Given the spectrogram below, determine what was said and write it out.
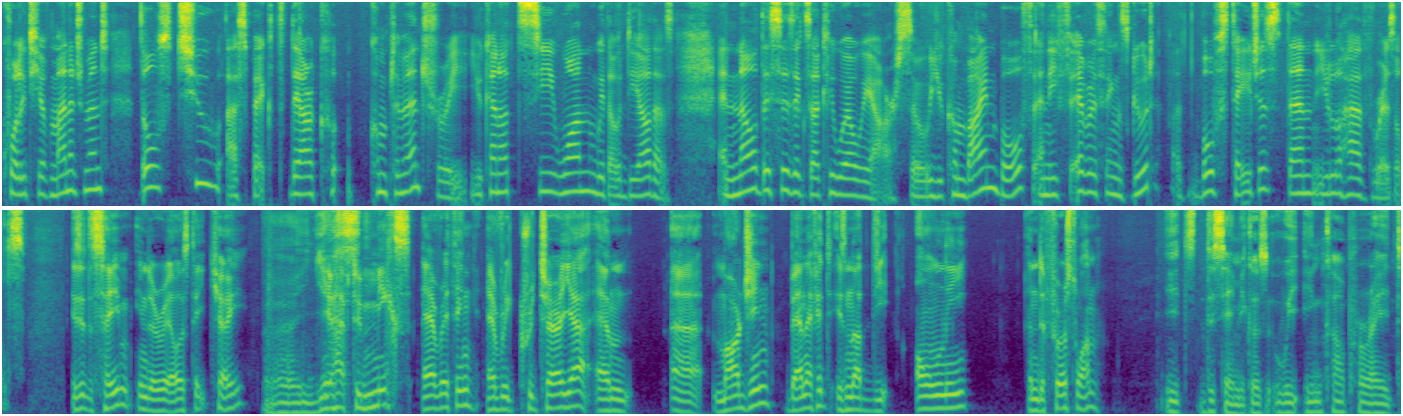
quality of management those two aspects they are co complementary. You cannot see one without the others. And now this is exactly where we are. So you combine both and if everything's good at both stages then you'll have results. Is it the same in the real estate, Thierry? Uh, You have to mix everything, every criteria and uh, margin benefit is not the only and the first one. It's the same because we incorporate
